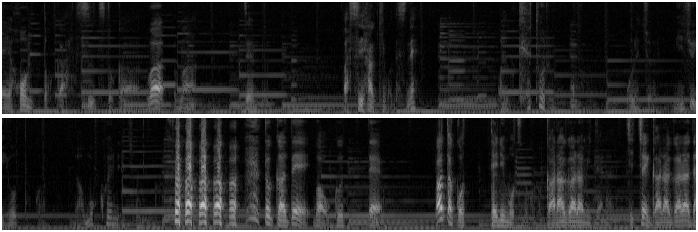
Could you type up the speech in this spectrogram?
えー、本とかスーツとかはまあ全部。あ炊飯器もですね。あケトルもか。俺じゃあ24とか。何も食えねえじゃん とかで、まあ、送って。あとはこう手荷物のこのガラガラみたいな。ちっちゃいガラガラで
